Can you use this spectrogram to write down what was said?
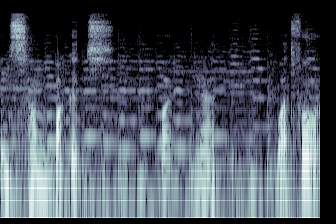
and some buckets, but not what for.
